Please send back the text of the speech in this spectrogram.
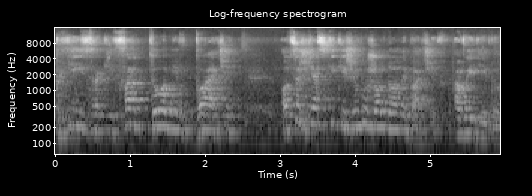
призраки, фантомів бачать. Оце ж я скільки живу, жодного не бачив. А ви, діду,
